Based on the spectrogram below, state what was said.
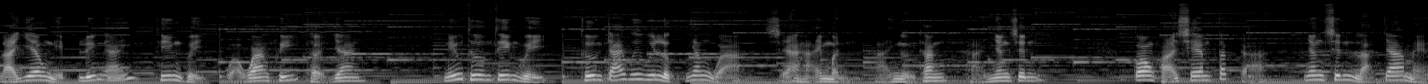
Lại gieo nghiệp luyến ái, thiên vị và quan phí thời gian. Nếu thương thiên vị, thương trái với quy luật nhân quả, sẽ hại mình, hại người thân, hại nhân sinh. Con phải xem tất cả, nhân sinh là cha mẹ,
